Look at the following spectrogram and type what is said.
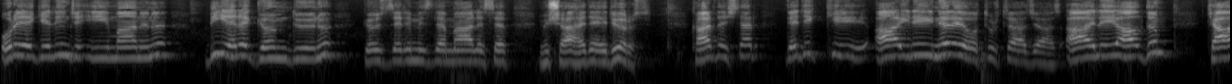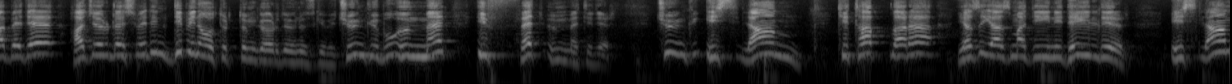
oraya gelince imanını bir yere gömdüğünü gözlerimizle maalesef müşahede ediyoruz. Kardeşler dedik ki aileyi nereye oturtacağız? Aileyi aldım Kabe'de Hacerül Esved'in dibine oturttum gördüğünüz gibi. Çünkü bu ümmet iffet ümmetidir. Çünkü İslam kitaplara yazı yazma dini değildir. İslam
